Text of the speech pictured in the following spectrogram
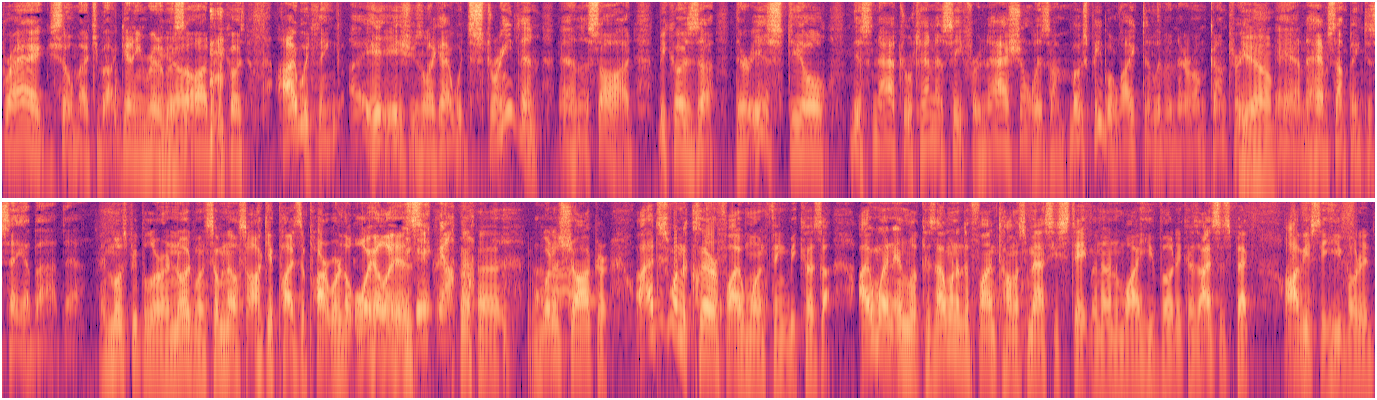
brag so much about getting rid of yeah. Assad because I would think issues like that would strengthen an Assad because uh, there is still this natural tendency for nationalism. Most people like to live in their own country yeah. and have something to say about that. And most people are annoyed when someone else occupies the part where the oil is. What a shocker. I just want to clarify one thing because I went and looked because I wanted to find Thomas Massie's statement on why he voted because I suspect obviously he voted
